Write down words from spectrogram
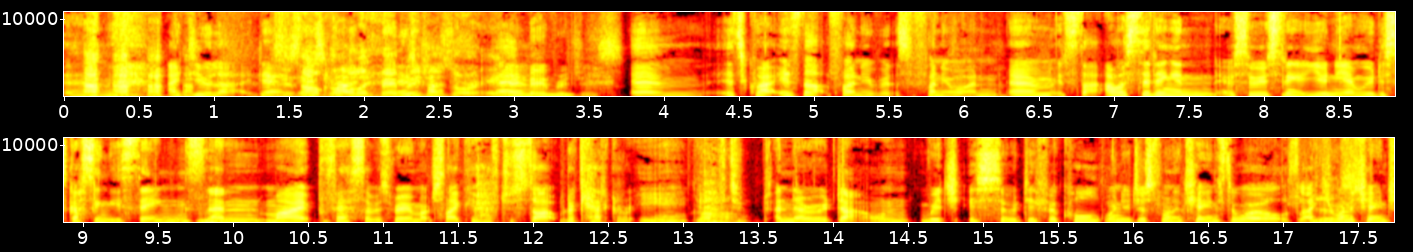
um, I do like. Is this alcoholic beverages or any beverages? Um, it's quite. It's not funny, but it's a funny one. Um, it's that I was sitting in. So we were sitting at uni and we were discussing these things, Mm-hmm. and my professor was very much like, you have to start with a category, you have to Uh-huh. and narrow it down, which is so difficult when you just want to change the world. Like you want to change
